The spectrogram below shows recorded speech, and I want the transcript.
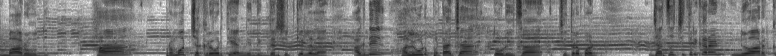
बारूद हा प्रमोद चक्रवर्ती यांनी दिग्दर्शित केलेला अगदी हॉलिवूडपटाच्या तोडीचा चित्रपट ज्याचं चित्रीकरण New York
